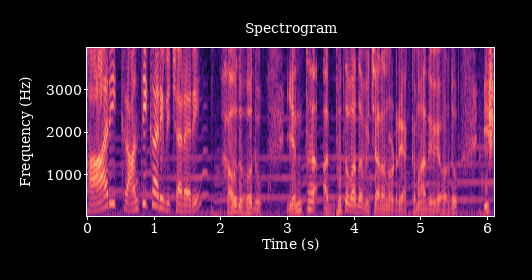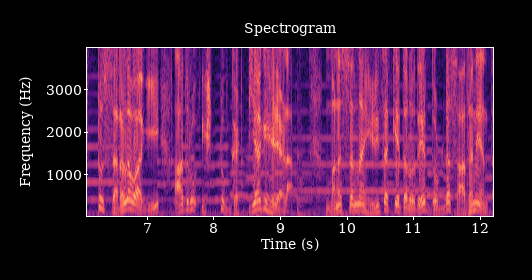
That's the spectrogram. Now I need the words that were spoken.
ಭಾರಿ ಕ್ರಾಂತಿಕಾರಿ ವಿಚಾರ ರೀ. ಹೌದು ಹೌದು. ಎಂಥ ಅದ್ಭುತವಾದ ವಿಚಾರ ನೋಡ್ರಿ ಅಕ್ಕ ಮಹಾದೇವಿ ಅವರದು ಇಷ್ಟು ಸರಳವಾಗಿ, ಆದರೂ ಇಷ್ಟು ಗಟ್ಟಿಯಾಗಿ ಹೇಳ್ಯಾಳ. ಮನಸ್ಸನ್ನ ಹಿಡಿತಕ್ಕೆ ತರೋದೇ ದೊಡ್ಡ ಸಾಧನೆ ಅಂತ.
